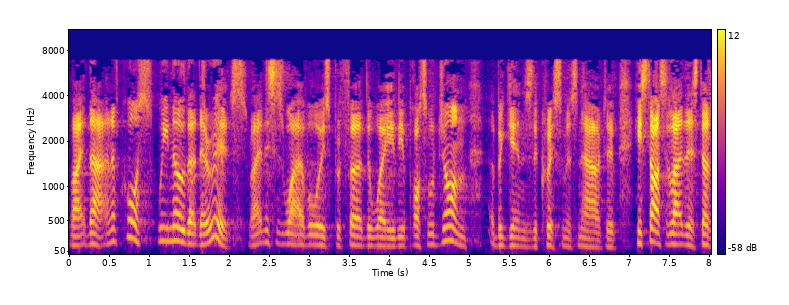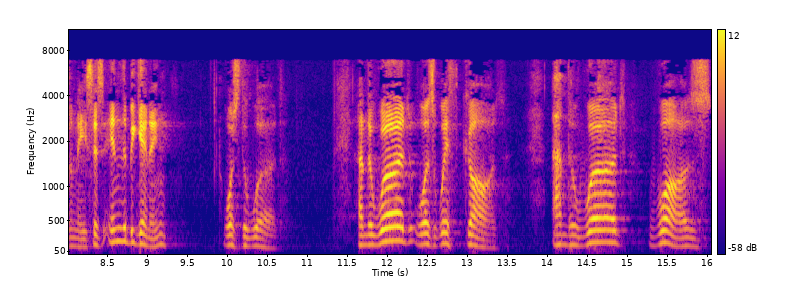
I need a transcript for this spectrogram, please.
like that. And of course, we know that there is, right? This is why I've always preferred the way the Apostle John begins the Christmas narrative. He starts it like this, doesn't he? He says, In the beginning was the Word. And the Word was with God. And the Word was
